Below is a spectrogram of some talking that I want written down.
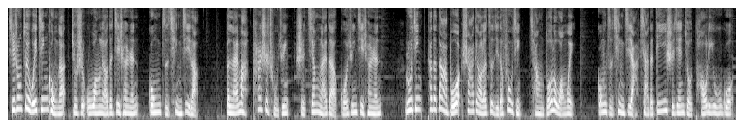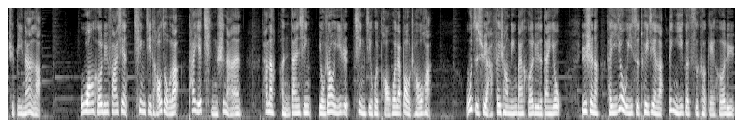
其中最为惊恐的就是吴王僚的继承人公子庆忌了。本来嘛，他是储君，是将来的国君继承人。如今他的大伯杀掉了自己的父亲，抢夺了王位。公子庆忌啊，吓得第一时间就逃离吴国去避难了。吴王阖闾发现庆忌逃走了，他也寝食难安。他呢，很担心有朝一日庆忌会跑回来报仇哈。伍子胥啊，非常明白阖闾的担忧，于是呢，他又一次推荐了另一个刺客给阖闾。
